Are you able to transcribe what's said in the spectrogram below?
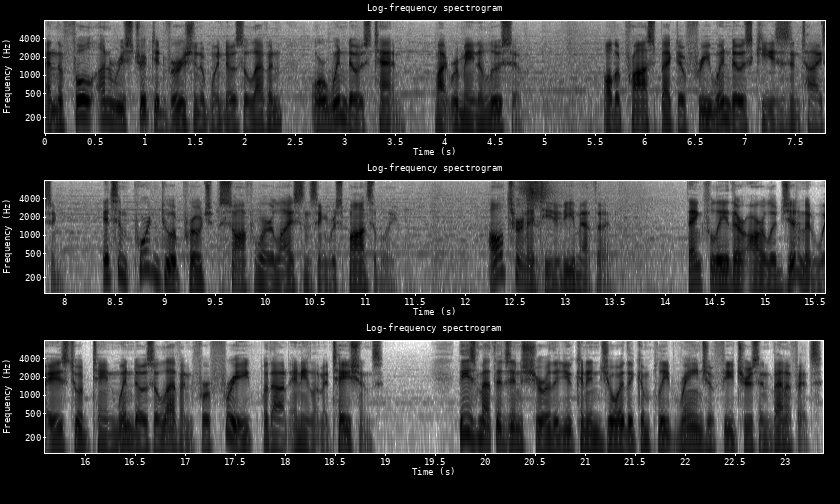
and the full unrestricted version of Windows 11 or Windows 10 might remain elusive. While the prospect of free Windows keys is enticing, it's important to approach software licensing responsibly. Alternative method. Thankfully, there are legitimate ways to obtain Windows 11 for free without any limitations. These methods ensure that you can enjoy the complete range of features and benefits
